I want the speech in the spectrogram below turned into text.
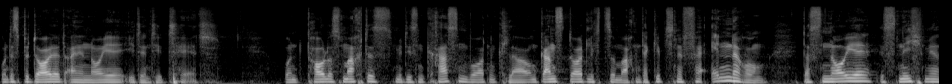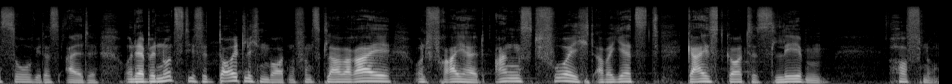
Und es bedeutet eine neue Identität. Und Paulus macht es mit diesen krassen Worten klar, um ganz deutlich zu machen, da gibt es eine Veränderung. Das Neue ist nicht mehr so wie das Alte. Und er benutzt diese deutlichen Worte von Sklaverei und Freiheit, Angst, Furcht, aber jetzt Geist Gottes, Leben, Hoffnung.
